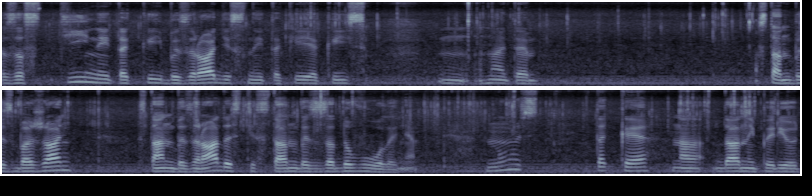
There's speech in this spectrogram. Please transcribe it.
застійний, такий безрадісний, такий якийсь, знаєте, стан без бажань стан без радості, стан без задоволення. Ну, ось таке на даний період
